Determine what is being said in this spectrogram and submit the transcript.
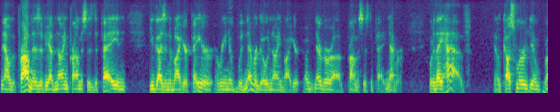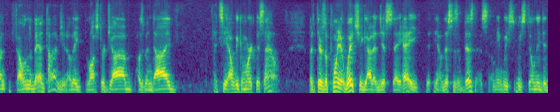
Now the problem is if you have nine promises to pay and you guys in the buy here pay here arena would never go nine buy here uh, never uh, promises to pay never where they have you know customer you know run fell into bad times you know they lost their job husband died let's see how we can work this out but there's a point at which you got to just say, hey, you know, this is a business. I mean, we we still need to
